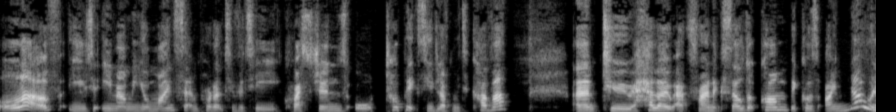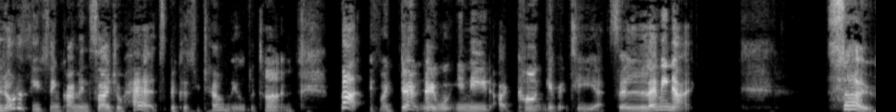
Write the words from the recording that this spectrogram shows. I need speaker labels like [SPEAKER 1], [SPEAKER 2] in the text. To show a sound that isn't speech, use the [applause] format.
[SPEAKER 1] love you to email me your mindset and productivity questions or topics you'd love me to cover um, to hello at franexcell.com because I know a lot of you think I'm inside your heads because you tell me all the time. But if I don't know what you need, I can't give it to you. So let me know. So,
